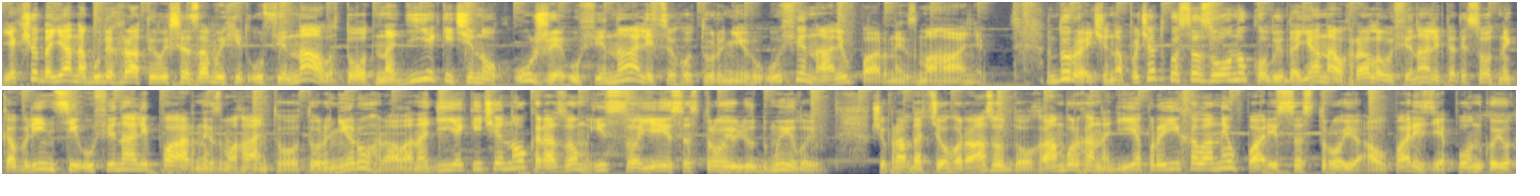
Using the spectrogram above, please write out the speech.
Якщо Даяна буде грати лише за вихід у фінал, то от Надія Кічінок уже у фіналі цього турніру, у фіналі в парних змаганнях. До речі, на початку сезону, коли Даяна грала у фіналі п'ятисотника в лінці, у фіналі парних змагань того турніру грала Надія Кіченок разом із своєю сестрою Людмилою. Щоправда, цього разу до Гамбурга Надія приїхала не в парі з сестрою, а в парі з японкою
